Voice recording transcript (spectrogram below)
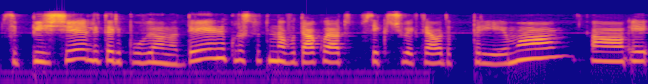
се пише литър и половина на ден. Количеството на вода, която всеки човек трябва да приема, е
